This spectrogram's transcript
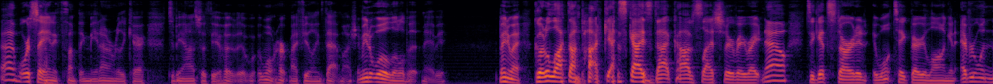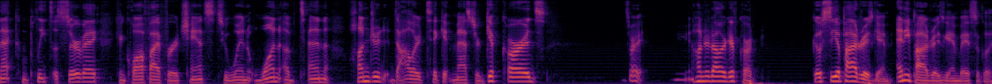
Uh, or say something mean. I don't really care, to be honest with you. It won't hurt my feelings that much. I mean, it will a little bit, maybe. But anyway, go to lockedonpodcastguys.com slash survey right now to get started. It won't take very long, and everyone that completes a survey can qualify for a chance to win one of 10 $100 Ticketmaster gift cards. That's right, $100 gift card. Go see a Padres game, any Padres game, basically.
